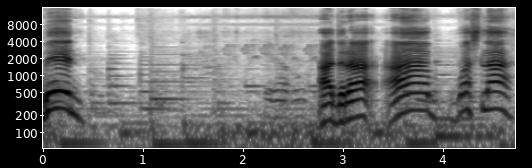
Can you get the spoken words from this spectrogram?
Bin. Adra. Ah, buwas la.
